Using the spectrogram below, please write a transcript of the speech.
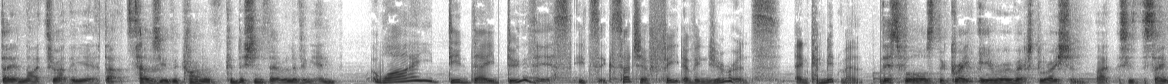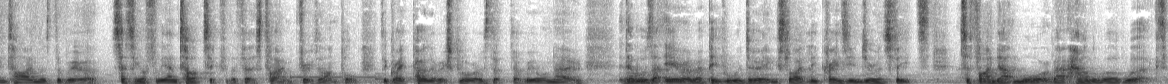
day and night throughout the year. That tells you the kind of conditions they were living in. Why did they do this? It's such a feat of endurance and commitment. This was the great era of exploration. Right? This is the same time as that we were setting off for the Antarctic for the first time, for example, the great polar explorers that, that we all know. There was that era where people were doing slightly crazy endurance feats to find out more about how the world worked.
